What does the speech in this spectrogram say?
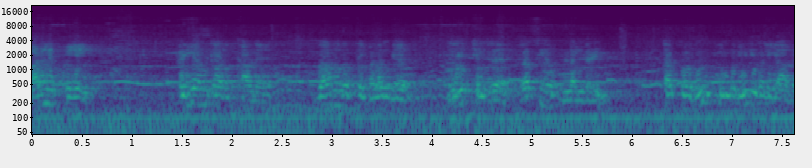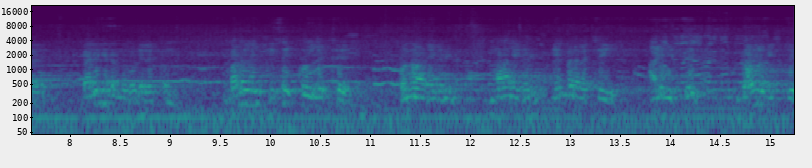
மணலுக்குயில் பிரியாங்காவுக்கான கௌரவத்தை வழங்க நினைக்கின்ற ரசிக உள்ளங்கள் தற்போது இந்த வீதி வழியாக வருகை தந்து கொண்டிருக்கும் மணலை இசைக்கோயிலுக்கு பொன்னாடைகள் மாலைகள் என்பனவற்றை அணிவித்து கௌரவித்து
